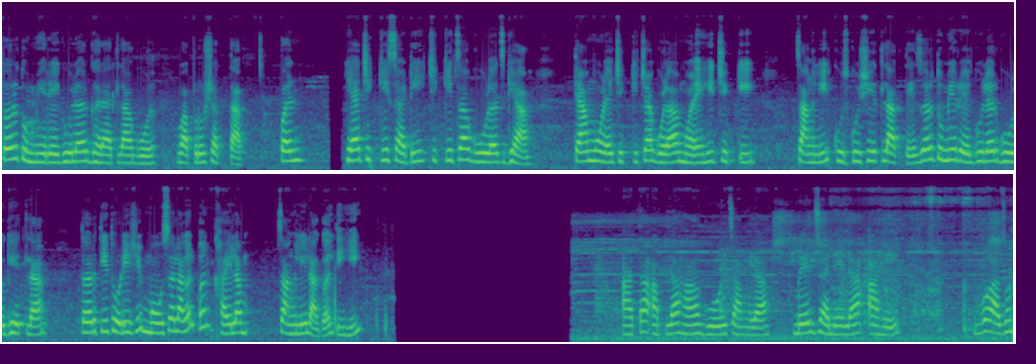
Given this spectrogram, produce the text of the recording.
तर तुम्ही रेग्युलर घरातला गूळ वापरू शकता. पण ह्या चिक्कीसाठी चिक्कीचा गूळच घ्या. त्यामुळे चिक्कीच्या गुळामुळे ही चिक्की चांगली खुसखुशीत लागते. जर तुम्ही रेग्युलर गूळ घेतला तर ती थोडीशी मौसं लागेल पण खायला चांगली लागेल तीही. आता आपला हा गूळ चांगला मेल्ट झालेला आहे. व अजून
